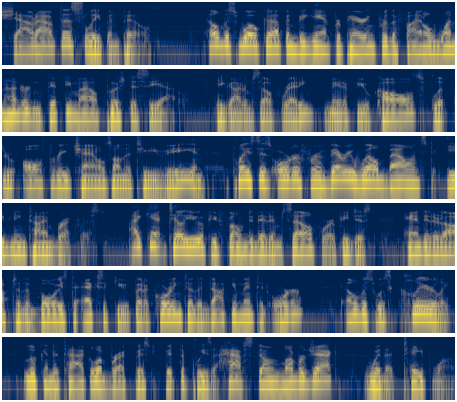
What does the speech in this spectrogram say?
Shout out to sleeping pills. Elvis woke up and began preparing for the final 150 mile push to Seattle. He got himself ready, made a few calls, flipped through all three channels on the TV, and placed his order for a very well balanced evening time breakfast. I can't tell you if he phoned it himself or if he just handed it off to the boys to execute, but according to the documented order, Elvis was clearly looking to tackle a breakfast fit to please a half stone lumberjack with a tapeworm.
